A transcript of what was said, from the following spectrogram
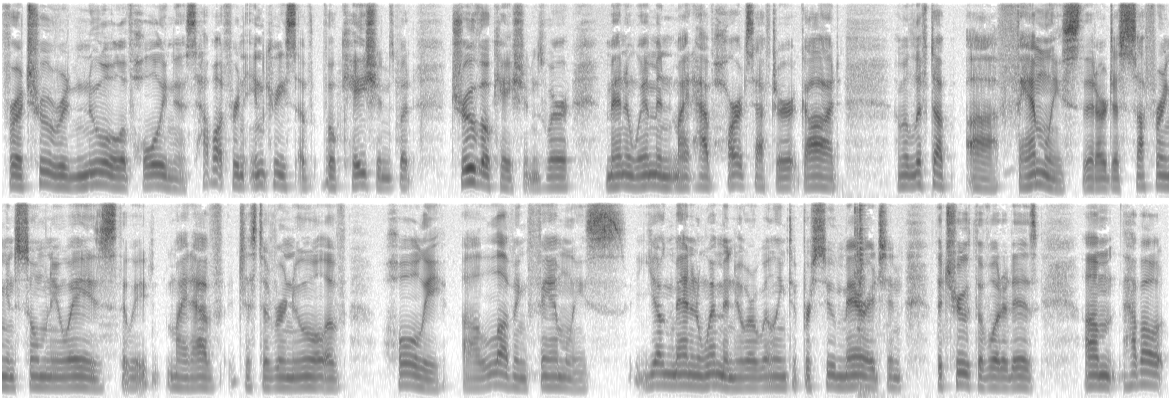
for a true renewal of holiness? How about for an increase of vocations, but true vocations, where men and women might have hearts after God? Going to lift up uh, families that are just suffering in so many ways, that we might have just a renewal of holy, uh, loving families, young men and women who are willing to pursue marriage and the truth of what it is. Um, how about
